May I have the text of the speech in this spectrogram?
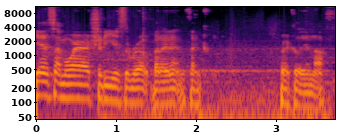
Yes, I'm aware I should have used the rope, but I didn't think quickly enough.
